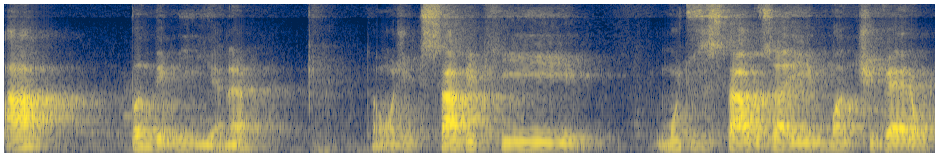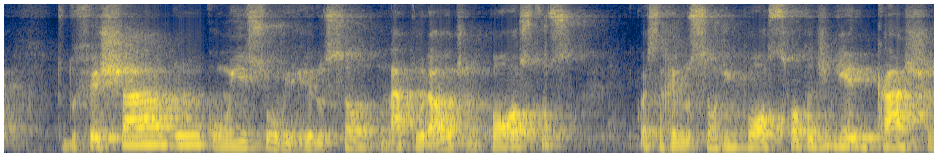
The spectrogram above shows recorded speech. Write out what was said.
à pandemia, né? Então a gente sabe que muitos estados aí mantiveram tudo fechado, com isso houve redução natural de impostos, com essa redução de impostos falta dinheiro em caixa.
